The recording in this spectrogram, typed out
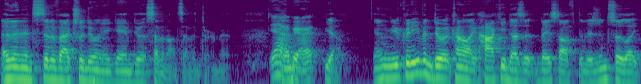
And then instead of actually doing a game, do a seven on seven tournament. Yeah, that'd be all right. Yeah, and you could even do it kind of like hockey does it based off division. So like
